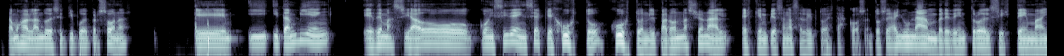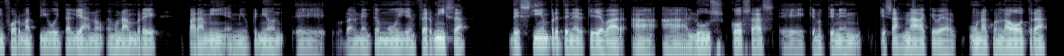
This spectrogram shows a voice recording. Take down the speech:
estamos hablando de ese tipo de personas. Eh, y, y, también es demasiado coincidencia que justo, justo en el parón nacional es que empiezan a salir todas estas cosas. Entonces hay un hambre dentro del sistema informativo italiano, es un hambre para mí, en mi opinión, eh, realmente muy enfermiza de siempre tener que llevar a, a luz cosas eh, que no tienen quizás nada que ver una con la otra,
